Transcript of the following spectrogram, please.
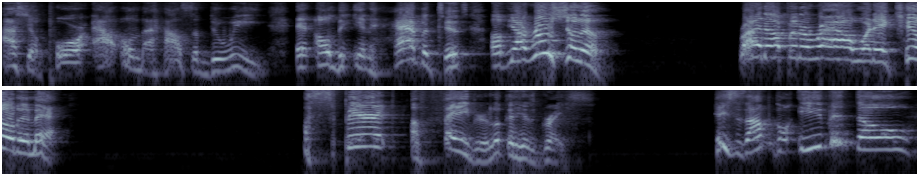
I shall pour out on the house of Dewey and on the inhabitants of Jerusalem. Right up and around where they killed him at a spirit of favor. Look at his grace. He says, I'm going, even though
